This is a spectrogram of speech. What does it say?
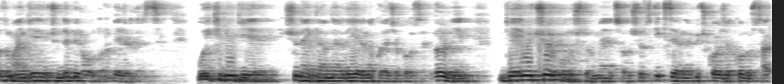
O zaman g3'ün de 1 olduğunu belirleriz. Bu iki bilgiyi şu denklemlerde yerine koyacak olursak, örneğin g3'ü oluşturmaya çalışıyoruz. x yerine 3 koyacak olursak,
